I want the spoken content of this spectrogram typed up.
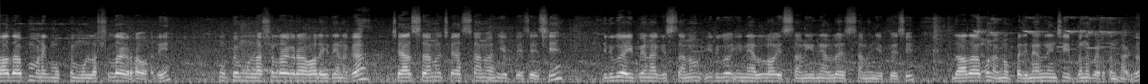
దాదాపు మనకి ముప్పై మూడు లక్షల దాకా రావాలి. ముప్పై మూడు లక్షల దాకా రావాలి అయితే కనుక చేస్తాను చేస్తాను అని చెప్పేసి ఇదిగో అయిపోయినాక ఇస్తాను ఇదిగో ఈ నెలలో ఇస్తాను ఈ నెలలో ఇస్తాను అని చెప్పేసి దాదాపు నన్ను పది నెలల నుంచి ఇబ్బంది పెడుతున్నాడు.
